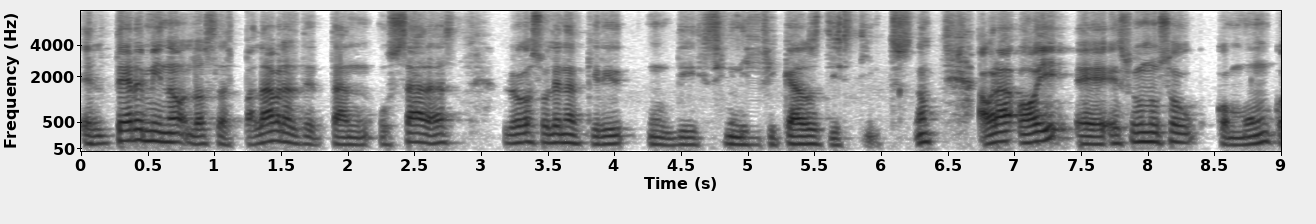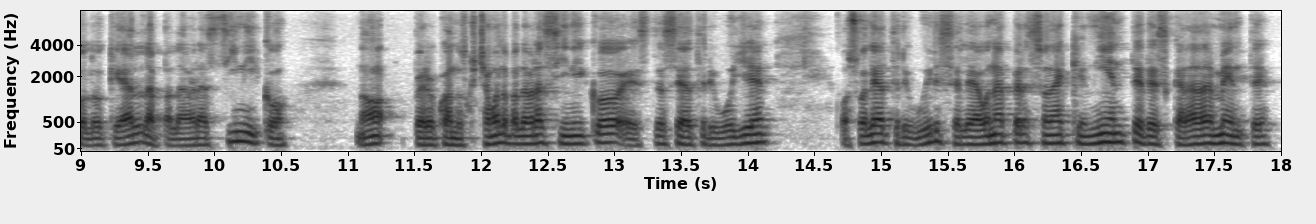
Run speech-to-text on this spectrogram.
el término, las palabras de tan usadas, luego suelen adquirir significados distintos. Ahora, hoy eh, es un uso común, coloquial, la palabra cínico, ¿no? Pero cuando escuchamos la palabra cínico, este se atribuye o suele atribuírsele a una persona que miente descaradamente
